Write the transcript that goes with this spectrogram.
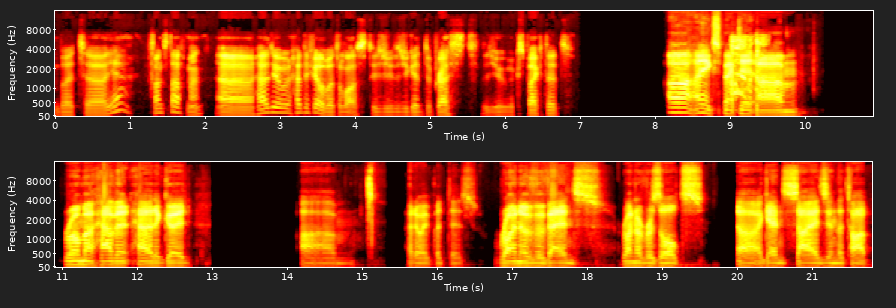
But uh yeah fun stuff man. Uh how do you how do you feel about the loss? Did you did you get depressed? Did you expect it? Uh, I expect it. Um, Roma haven't had a good, um, how do I put this? Run of events, run of results uh, against sides in the top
